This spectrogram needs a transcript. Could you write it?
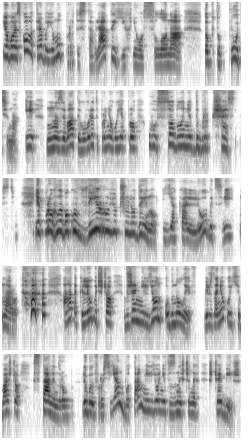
І обов'язково треба йому протиставляти їхнього слона, тобто Путіна, і називати, говорити про нього як про уособлення доброчесності, як про глибоко віруючу людину, яка любить свій народ. Ага, так любить, що вже мільйон обнулив. Більш за нього хіба що Сталін роб- любив росіян, бо там мільйонів знищених ще більше.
